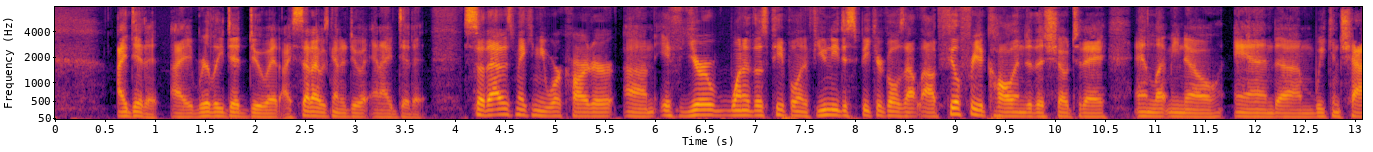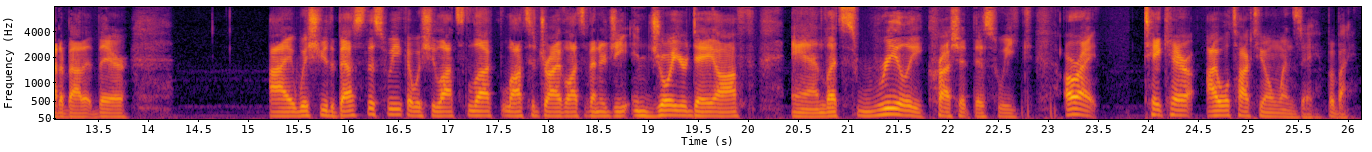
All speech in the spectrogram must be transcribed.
I did it. I really did do it. I said I was going to do it, and I did it. So that is making me work harder. Um, if you're one of those people, and if you need to speak your goals out loud, feel free to call into this show today and let me know, and um, we can chat about it there. I wish you the best this week. I wish you lots of luck, lots of drive, lots of energy. Enjoy your day off, and let's really crush it this week. All right, take care. I will talk to you on Wednesday. Bye bye.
